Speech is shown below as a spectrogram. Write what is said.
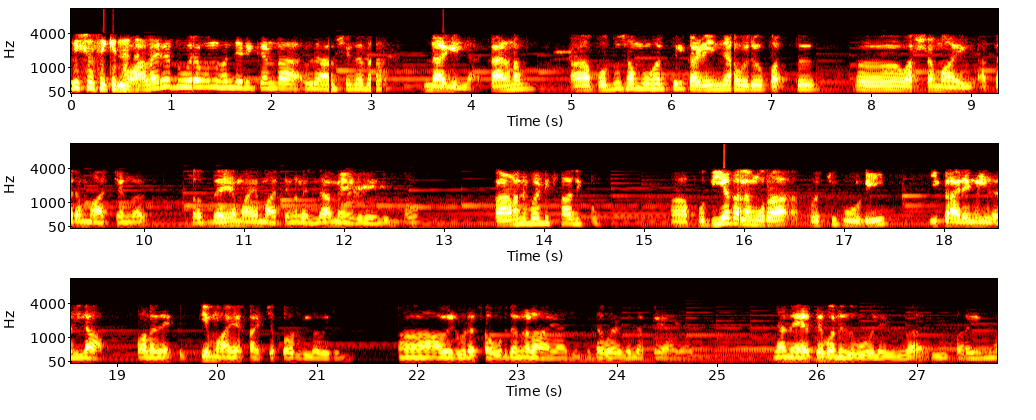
വിശ്വസിക്കുന്നത്. വളരെ ദൂരമൊന്നും സഞ്ചരിക്കേണ്ട ഒരു ആവശ്യകത ഉണ്ടാകില്ല. കാരണം പൊതുസമൂഹത്തിൽ കഴിഞ്ഞ ഒരു പത്ത് വർഷമായി അത്തരം മാറ്റങ്ങൾ ശ്രദ്ധേയമായ മാറ്റങ്ങൾ എല്ലാ മേഖലയിലും നമുക്ക് കാണാൻ വേണ്ടി സാധിക്കും. പുതിയ തലമുറ കുറച്ചുകൂടി ഈ കാര്യങ്ങളിലെല്ലാം വളരെ കൃത്യമായ കാഴ്ചപ്പാടുള്ളവരും അവരുടെ സൗഹൃദങ്ങളായാലും ഇടപഴകലൊക്കെ ആയാലും ഞാൻ നേരത്തെ പറഞ്ഞതുപോലെയുള്ള ഈ പറയുന്ന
